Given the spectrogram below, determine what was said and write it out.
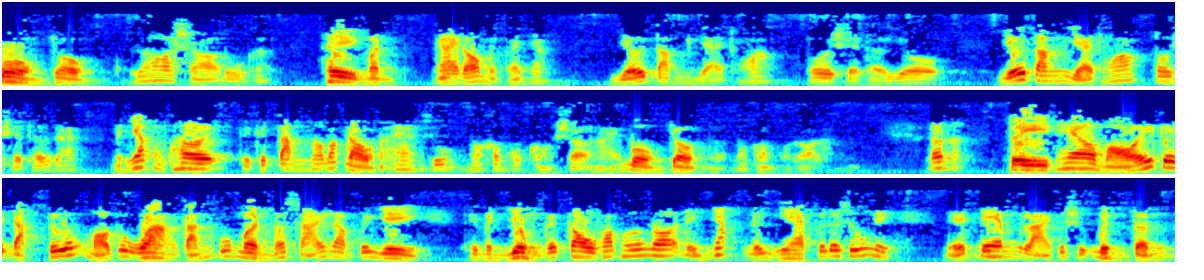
buồn chồn lo sợ đủ cả. Thì mình ngay đó mình phải nhắc giới tâm giải thoát tôi sẽ thở vô giới tâm giải thoát tôi sẽ thở ra. Mình nhấp một hơi thì cái tâm nó bắt đầu nó an xuống nó không có còn sợ hãi bồn chồn nữa nó không còn lo lắng. Đó là tùy theo mỗi cái đặc tướng mỗi cái hoàn cảnh của mình nó xảy ra một cái gì thì mình dùng cái câu pháp hướng đó để nhắc để dẹp cái đó xuống đi để đem lại cái sự bình tĩnh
